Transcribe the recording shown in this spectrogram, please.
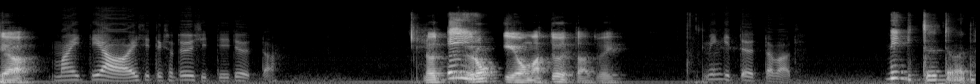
jaa, ma ei tea, esiteks nad öösiti ei tööta. no Ei. Rocki omad töötavad või? mingid töötavad. mingid töötavad.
